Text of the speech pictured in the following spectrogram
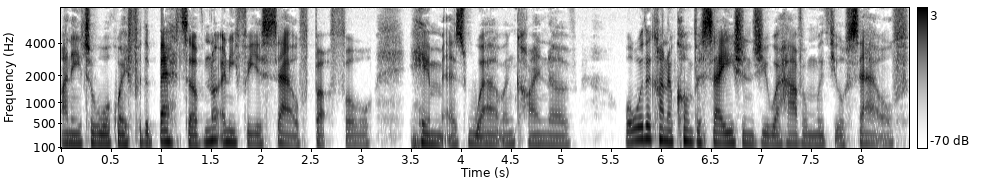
I need to walk away for the better of not only for yourself but for him as well, and kind of what were the kind of conversations you were having with yourself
